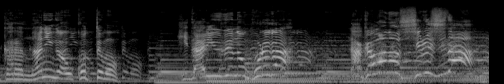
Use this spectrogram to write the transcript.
れから何が起こっても左腕のこれが仲間の印だ。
